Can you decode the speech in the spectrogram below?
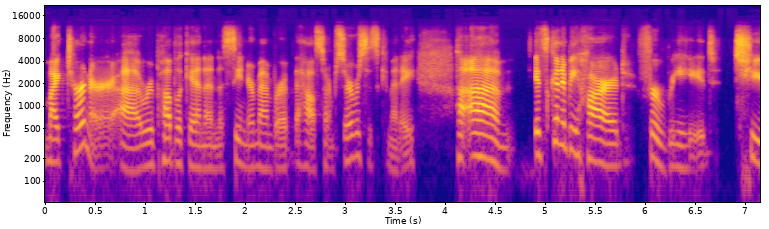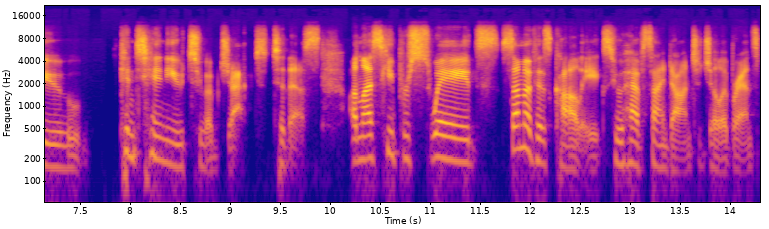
Mike Turner, a Republican and a senior member of the House Armed Services Committee, um, it's going to be hard for Reed to continue to object to this unless he persuades some of his colleagues who have signed on to Gillibrand's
